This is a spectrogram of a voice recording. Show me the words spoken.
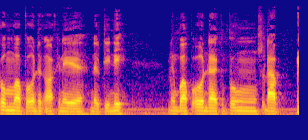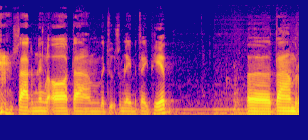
គមន៍បងប្អូនទាំងអស់គ្នានៅទីនេះនិងបងប្អូនដែលកំពុងស្ដាប់សារដំណឹងល្អតាមវិទ្យុសំឡេងមត្រីភាពអឺតាមរ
